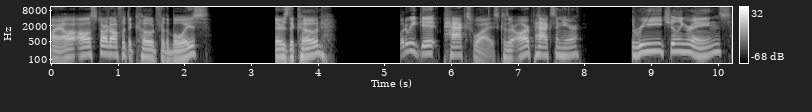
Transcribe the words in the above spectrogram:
All right, I'll, I'll start off with the code for the boys. There's the code. What do we get packs wise? Because there are packs in here. Three Chilling Reigns,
